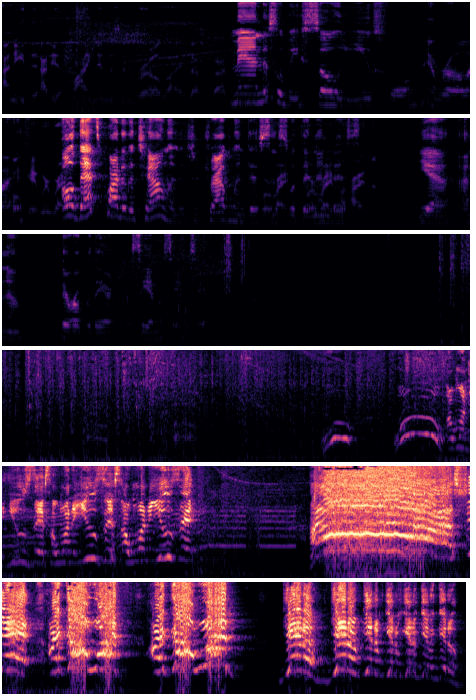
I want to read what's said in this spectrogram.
I need the, I need a flying nimbus in real life. That's what I need. Man, this will be so useful in real life. Okay, we're right Oh, that's part of the challenge, the traveling distance right, with the we're right Nimbus. behind them. yeah, I know. They're over there. I see him. I see him. I see him. Want to use this. I want to use this. I want to use it. Ah! Shit! I got one! I got one! Get him! Get him! Get him! Get him! Get him! Get him! Get him!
